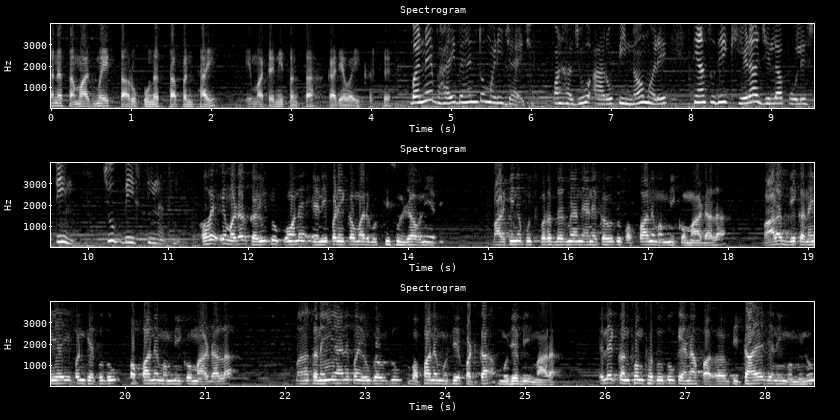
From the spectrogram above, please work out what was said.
અને સમાજમાં એક સારું પુનઃસ્થાપન થાય. એ માટેની સંસ્થા કાર્યવાહી કરશે. બંને ભાઈ બહેન તો મળી જાય છે પણ હજુ આરોપી ન મળે ત્યાં સુધી ખેડા જિલ્લા પોલીસ ટીમ ચૂપ બેસતી નથી. હવે એ મર્ડર કર્યું હતું કોને એની પણ એક અમારે ગુથ્થી સુલઝાવવાની હતી. બાળકીને પૂછપરછ દરમિયાન એને કહ્યું હતું પપ્પા અને મમ્મી કો માર ડાલા બાળક જે કનૈયા એ પણ કહેતું હતું પપ્પા ને મમ્મી કો માર ડાલા પણ કનૈયાને પણ એવું કહ્યું હતું પપ્પાને મુજે પટકા મુજે બી મારા. એટલે કન્ફર્મ થતું હતું કે એના પિતાએ જ એની મમ્મીનું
